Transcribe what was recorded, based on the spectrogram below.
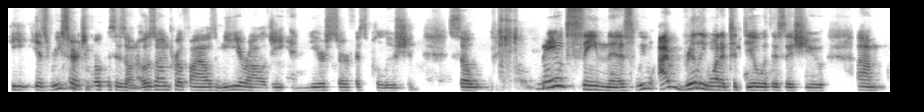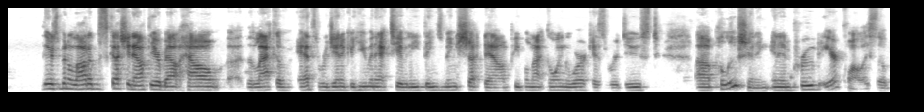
He his research focuses on ozone profile profiles, meteorology, and near surface pollution. So, you may have seen this. We I really wanted to deal with this issue. Um, there's been a lot of discussion out there about how uh, the lack of anthropogenic or human activity, things being shut down, people not going to work has reduced uh, pollution and, and, improved air quality. So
